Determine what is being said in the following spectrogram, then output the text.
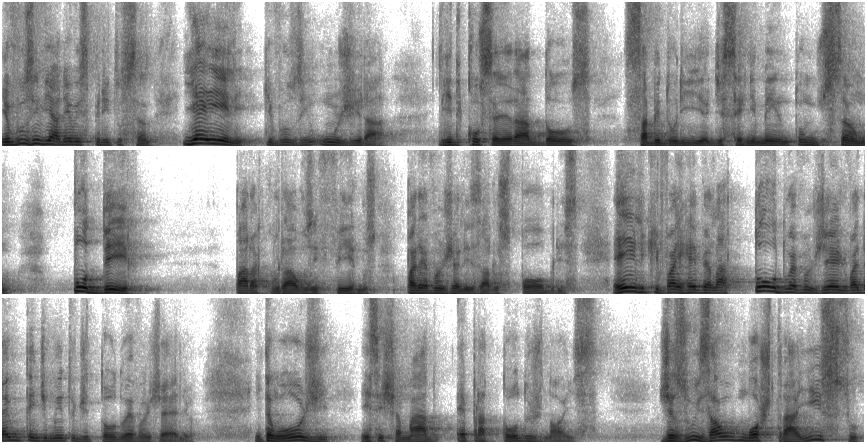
Eu vos enviarei o Espírito Santo. E é ele que vos ungirá. Lhe concederá dons, sabedoria, discernimento, unção, poder para curar os enfermos, para evangelizar os pobres. É ele que vai revelar todo o Evangelho, vai dar um entendimento de todo o Evangelho. Então hoje, esse chamado é para todos nós. Jesus, ao mostrar isso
